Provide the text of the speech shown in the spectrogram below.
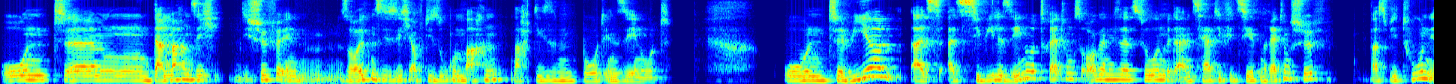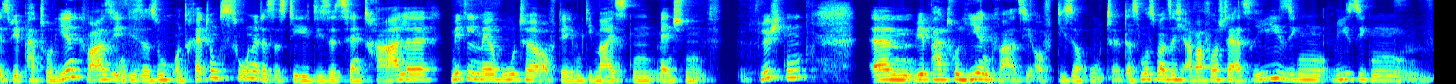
Und ähm, dann machen sich die Schiffe, in, sollten sie sich auf die Suche machen nach diesem Boot in Seenot. Und wir als, als zivile Seenotrettungsorganisation mit einem zertifizierten Rettungsschiff, was wir tun, ist, wir patrouillieren quasi in dieser Such- und Rettungszone. Das ist die, diese zentrale Mittelmeerroute, auf dem die meisten Menschen flüchten. Ähm, wir patrouillieren quasi auf dieser Route. Das muss man sich aber vorstellen als riesigen, riesigen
